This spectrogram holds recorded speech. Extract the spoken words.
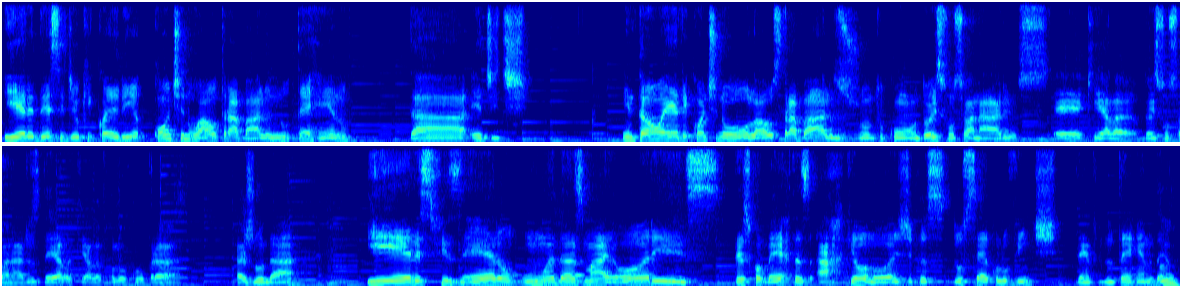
e ele decidiu que queria continuar o trabalho no terreno da Edith. Então ele continuou lá os trabalhos junto com dois funcionários é, que ela, dois funcionários dela que ela colocou para ajudar e eles fizeram uma das maiores descobertas arqueológicas do século XX dentro do terreno dela. Uh.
